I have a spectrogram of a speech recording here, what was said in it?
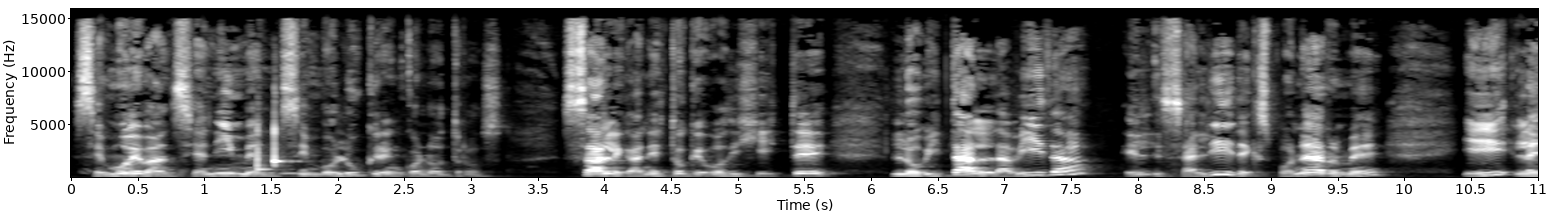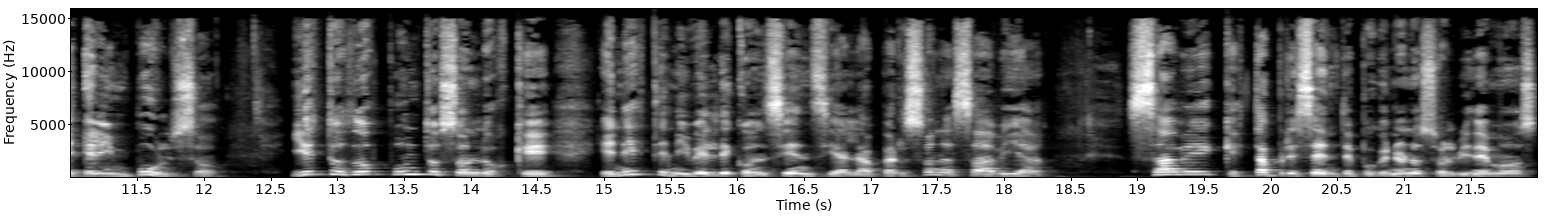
se muevan, se animen, se involucren con otros, salgan, esto que vos dijiste, lo vital, la vida, el salir, exponerme y el impulso. Y estos dos puntos son los que en este nivel de conciencia la persona sabia sabe que está presente, porque no nos olvidemos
